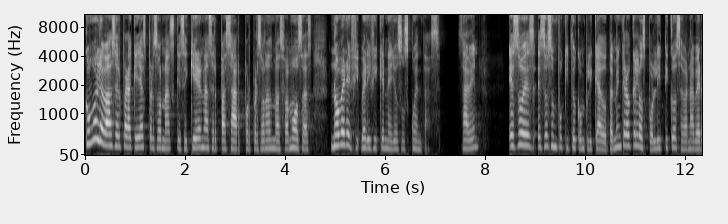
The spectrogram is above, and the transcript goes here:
¿Cómo le va a hacer para aquellas personas que se quieren hacer pasar por personas más famosas no verifiquen ellos sus cuentas? ¿Saben? Eso es, eso es un poquito complicado. También creo que los políticos se van a ver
